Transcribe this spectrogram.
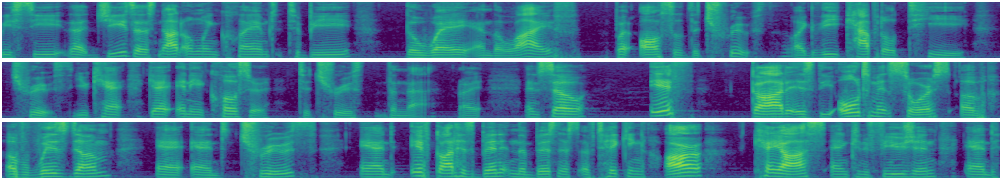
we see that Jesus not only claimed to be the way and the life, but also the truth, like the capital T truth. You can't get any closer to truth than that, right? And so, if God is the ultimate source of, of wisdom and, and truth, and if God has been in the business of taking our chaos and confusion and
